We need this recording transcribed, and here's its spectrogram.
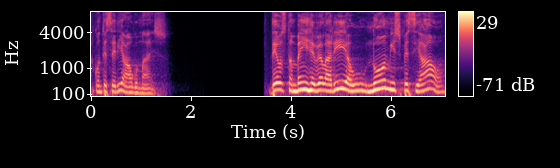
aconteceria algo mais. Deus também revelaria o nome especial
